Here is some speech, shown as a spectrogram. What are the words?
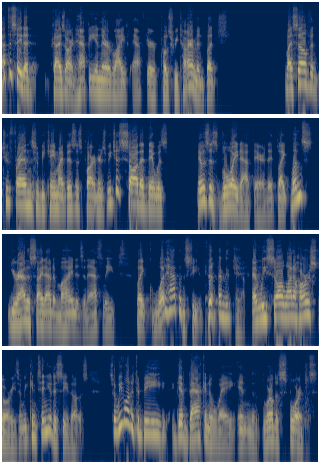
Not to say that guys aren't happy in their life after post retirement, but myself and two friends who became my business partners, we just saw that there was there was this void out there that like once you're out of sight, out of mind as an athlete, like what happens to you? I mean, Yeah. and we saw a lot of horror stories and we continue to see those. So we wanted to be give back in a way in the world of sports.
